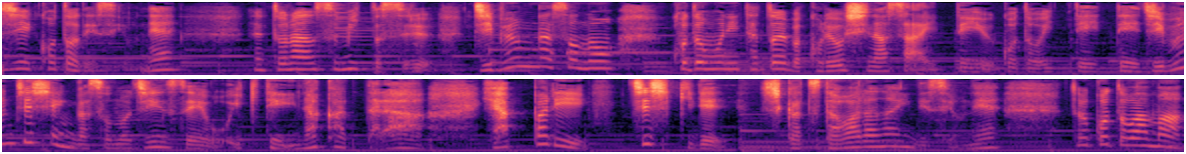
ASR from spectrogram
じことですよね。トランスミットする自分がその子供に例えばこれをしなさいっていうことを言っていて自分自身がその人生を生きていなかったらやっぱり知識でしか伝わらないんですよね。ということはまあ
